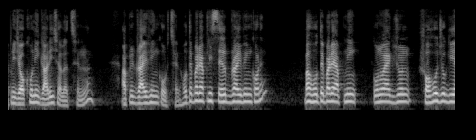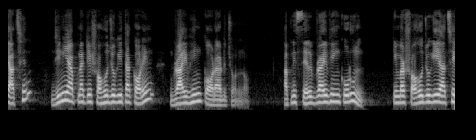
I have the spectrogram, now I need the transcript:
আপনি যখনই গাড়ি চালাচ্ছেন না, আপনি ড্রাইভিং করছেন, হতে পারে আপনি সেলফ ড্রাইভিং করেন, বা হতে পারে আপনি কোনো একজন সহযোগী আছেন যিনি আপনাকে সহযোগিতা করেন ড্রাইভিং করার জন্য। আপনি সেলফ ড্রাইভিং করুন, কিংবা সহযোগী আছে,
